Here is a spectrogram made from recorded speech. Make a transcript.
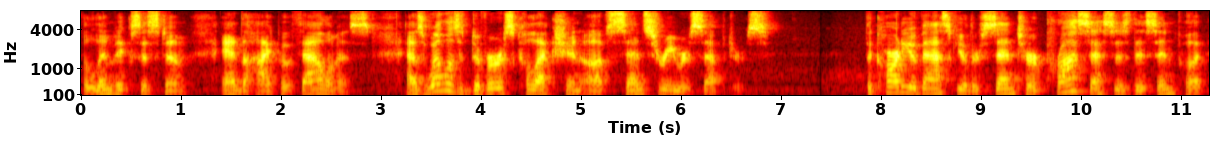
the limbic system, and the hypothalamus, as well as a diverse collection of sensory receptors. The cardiovascular center processes this input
